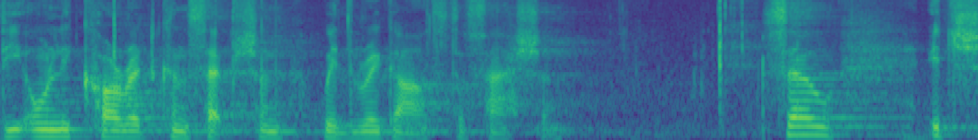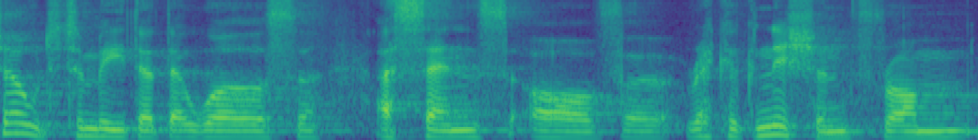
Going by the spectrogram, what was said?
the only correct conception with regards to fashion. So it showed to me that there was a sense of uh, recognition from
